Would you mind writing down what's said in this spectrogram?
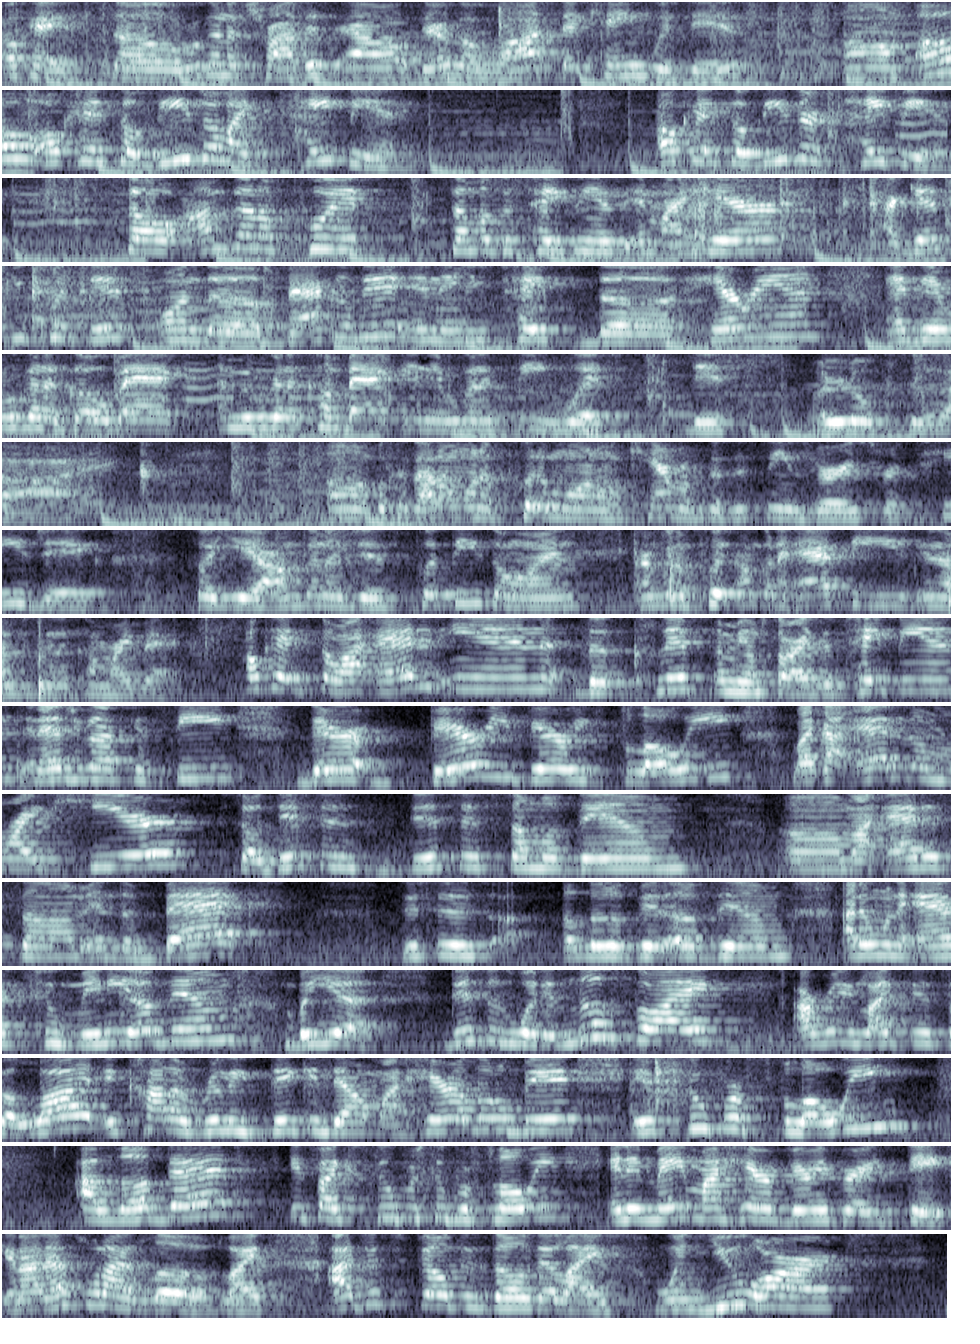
Okay, so we're gonna try this out. There's a lot that came with this. Um, oh, okay, so these are like tape-ins. Okay, so these are tape-ins. So I'm gonna put some of the tape-ins in my hair. I guess you put this on the back of it and then you tape the hair in and then we're gonna go back, I mean we're gonna come back and then we're gonna see what this looks like. Um, because I don't wanna put them on on camera because it seems very strategic. So yeah, I'm gonna just put these on. I'm gonna put, I'm gonna add these and I'm just gonna come right back. Okay, so I added in the clip, I mean, I'm sorry, the tape-ins. And as you guys can see, they're very, very flowy. Like I added them right here. So this is, this is some of them. Um, I added some in the back. This is a little bit of them. I don't want to add too many of them, but yeah, this is what it looks like. I really like this a lot. It kind of really thickened out my hair a little bit. It's super flowy. I love that. It's like super, super flowy and it made my hair very, very thick. And I, that's what I love. Like, I just felt as though that like when you are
